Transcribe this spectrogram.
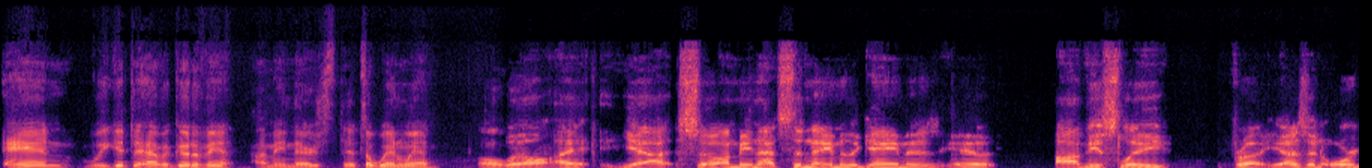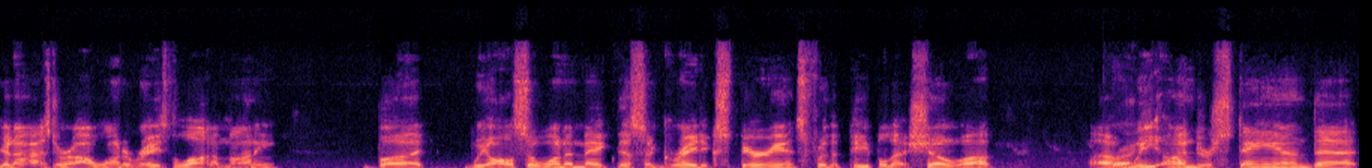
and we get to have a good event. I mean, there's it's a win win. Well, I yeah. So I mean, that's the name of the game. Is you know, obviously, for, you know, as an organizer, I want to raise a lot of money, but we also want to make this a great experience for the people that show up. Uh, Right. We understand that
